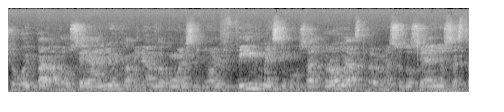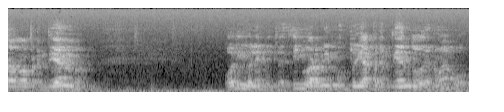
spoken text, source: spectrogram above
yo voy para 12 años caminando con el Señor firme sin usar drogas, pero en esos 12 años he estado aprendiendo. Oliver es mi testigo, ahora mismo estoy aprendiendo de nuevo.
